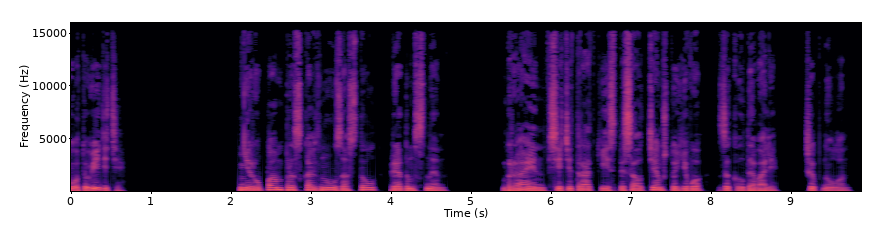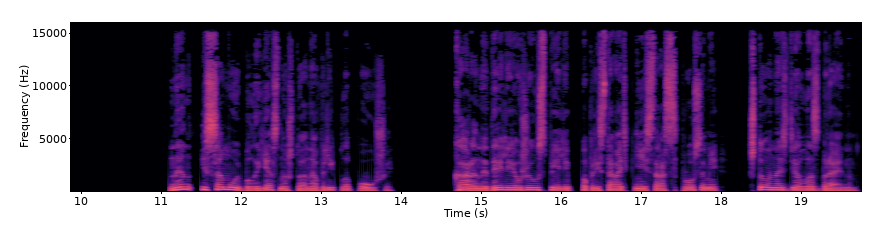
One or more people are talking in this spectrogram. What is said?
Вот увидите». Нерупам проскользнул за стол рядом с Нэн. «Брайан все тетрадки исписал тем, что его заколдовали», — шепнул он. Нэн и самой было ясно, что она влипла по уши. Карен и Делия уже успели поприставать к ней с расспросами, что она сделала с Брайаном.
